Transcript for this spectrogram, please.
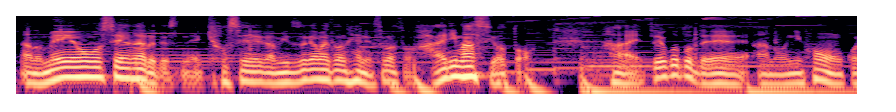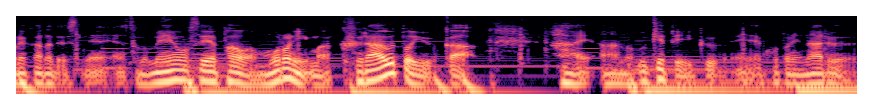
あの、冥王星なるですね、巨星が水亀座の部屋にそろそろ入りますよと。はい。ということで、あの、日本をこれからですね、その冥王星パワーをもろに、まあ、食らうというか、はい、あの、受けていく、ことになる、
